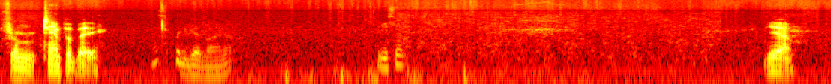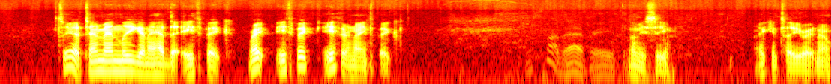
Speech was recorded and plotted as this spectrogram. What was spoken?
from Tampa Bay. That's a pretty good lineup. Decent. Yeah. So yeah, ten man league, and I had the eighth pick. Right, eighth pick, eighth or ninth pick. It's not bad for eighth. Let me see. I can tell you right now.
